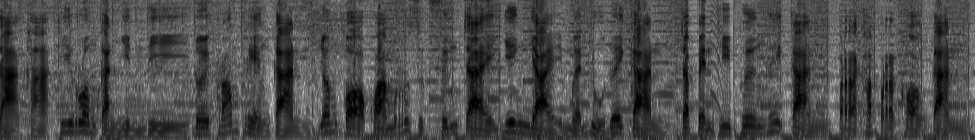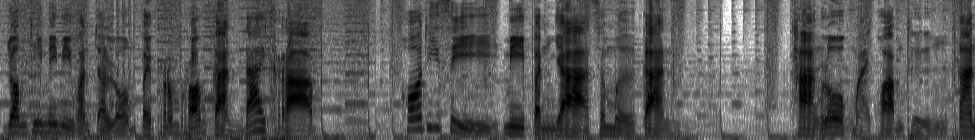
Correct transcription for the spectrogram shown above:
จาคะที่ร่วมกันยินดี โดยพร้อมเพรียงกัน ย่อมก่อความรู้สึกซึ้งใจ ยิ่งใหญ่เหมือนอยู่ด้วยกัน จะเป็นที่พึ่งให้กัน ประคับประคองกัน ย่อมที่ไม่มีวันจะล้มไปพร้อมๆกันได้ครับ ข้อที่ 4 มีปัญญาเสมอกัน ทางโลกหมายความถึง การ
